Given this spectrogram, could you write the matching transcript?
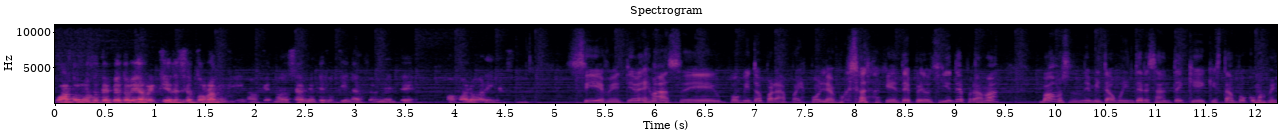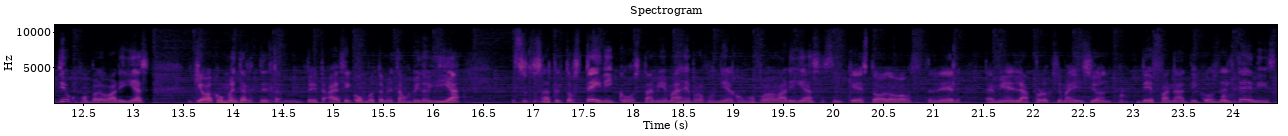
cuarto no ATP todavía requiere cierto ranking, ¿no? que no necesariamente lo tiene actualmente Juan Pablo Varillas. ¿no? Sí, definitivamente. Es más, eh, un poquito para, para spoiler un poquito a la gente, pero el siguiente programa vamos a tener un invitado muy interesante que, que está un poco más metido con Juan Pablo Varillas y que va a comentar, te, te, así como también estamos viendo hoy día, estos aspectos técnicos también más en profundidad Juan Pablo Varillas, así que esto lo vamos a tener también en la próxima edición de Fanáticos del Tenis.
